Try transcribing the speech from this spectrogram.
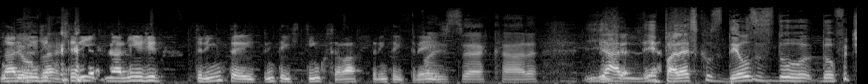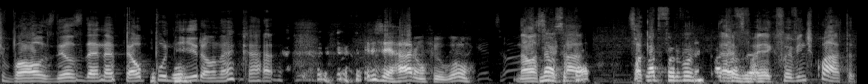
Na linha, de na linha de 30 e 35, sei lá, 33. Pois é, cara. E Deixa- ali é. parece que os deuses do, do futebol, os deuses da NFL puniram, né, cara? Eles erraram o field goal? Não, Não, acertaram. Só que Quatro foram pra 24 a É, 0. foi, é que foi 24.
